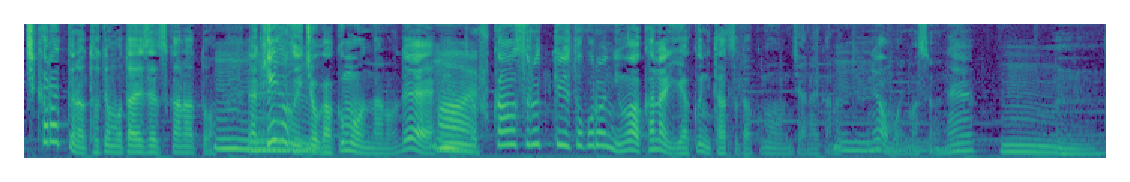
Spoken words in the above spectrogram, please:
力っていうのはとても大切かなと、うんだから経営学一応学問なので、俯瞰するっていうところにはかなり役に立つ学問じゃないかなというふうには思いますよね。ううん。ん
